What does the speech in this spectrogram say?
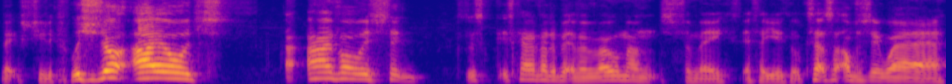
next Tuesday, which is what I always I- I've always think it's, it's kind of had a bit of a romance for me. the FA Youth Cup because that's obviously where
